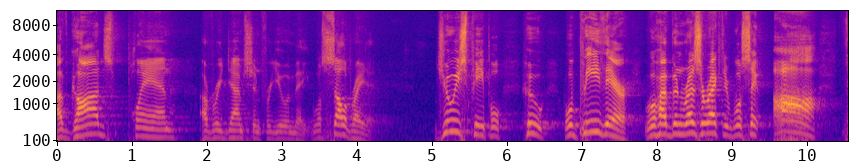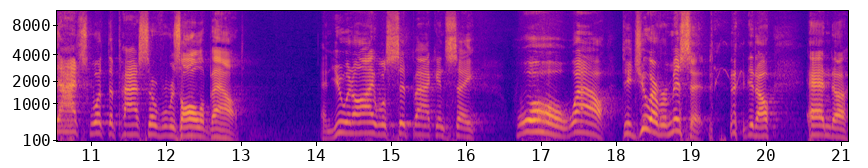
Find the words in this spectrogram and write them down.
of God's plan of redemption for you and me. We'll celebrate it. Jewish people who will be there, will have been resurrected, will say, Ah, that's what the Passover was all about. And you and I will sit back and say, Whoa, wow, did you ever miss it? you know, and, uh,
